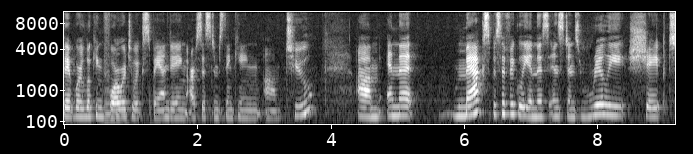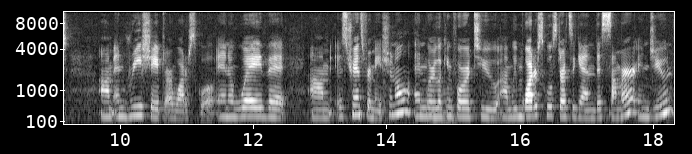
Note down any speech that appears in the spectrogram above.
that we're looking forward to expanding our systems thinking um, to. Um, and that Mac specifically in this instance really shaped um, and reshaped our water school in a way that um, it transformational, and we're looking forward to. Um, we, water school starts again this summer in June,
